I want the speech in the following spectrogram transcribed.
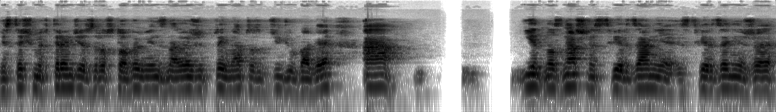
jesteśmy w trendzie wzrostowym, więc należy tutaj na to zwrócić uwagę, a jednoznaczne stwierdzenie, stwierdzenie, że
